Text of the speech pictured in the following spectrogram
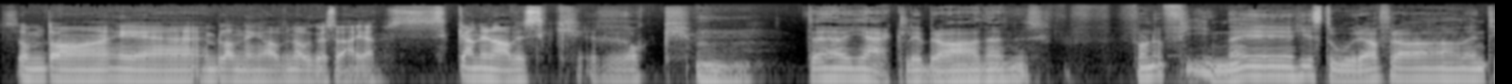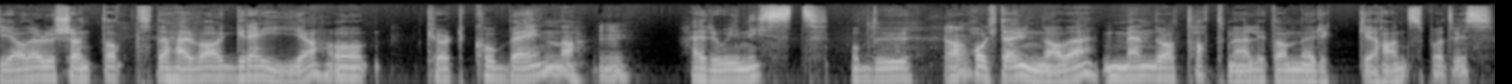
Som da er en blanding av Norge og Sverige. Skandinavisk rock. Mm. Det er jæklig bra. Det for noen fine historier fra den tida der du skjønte at det her var greia. Og Kurt Cobain, da, Mm. heroinist, og du Ja. holdt deg unna det, men du har tatt med litt av mørket hans på et vis.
